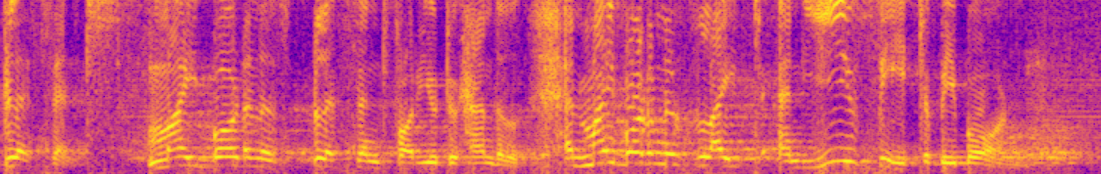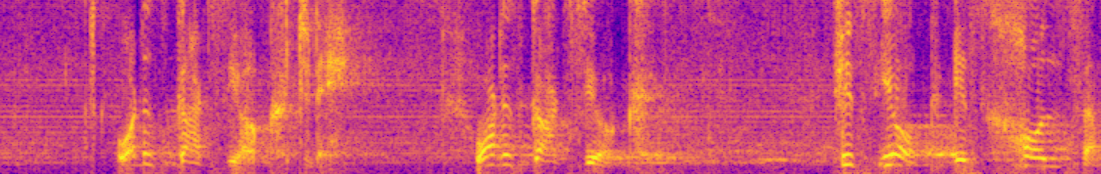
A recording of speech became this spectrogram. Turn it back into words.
pleasant. My burden is pleasant for you to handle, and my burden is light and easy to be borne. What is God's yoke today? What is God's yoke? His yoke is wholesome.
